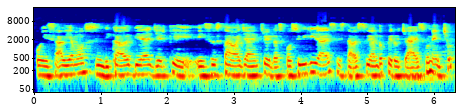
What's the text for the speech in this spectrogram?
Pues habíamos indicado el día de ayer que eso estaba ya entre las posibilidades, se estaba estudiando, pero ya es un hecho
